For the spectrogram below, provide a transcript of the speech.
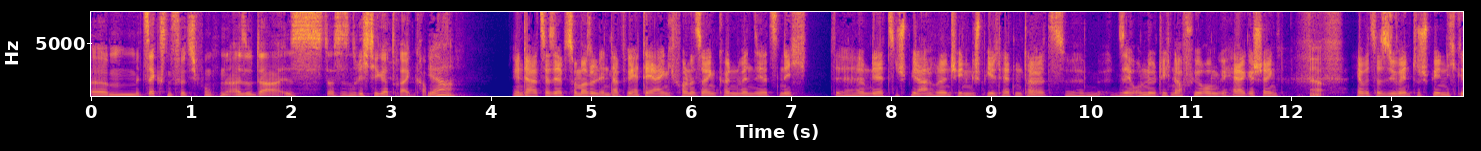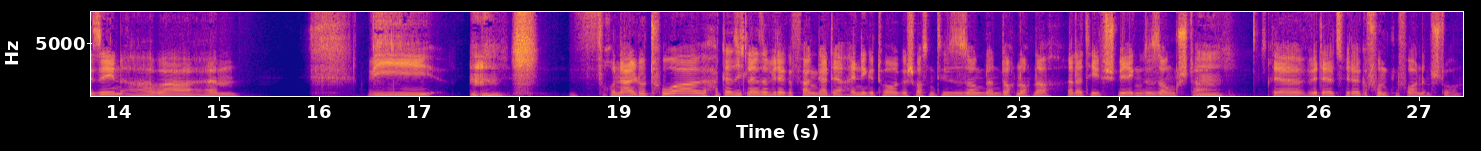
ähm, mit 46 Punkten. Also da ist das ist ein richtiger Dreikampf. ja, Inter hat ja selbst vermasselt. Inter hätte ja eigentlich vorne sein können, wenn sie jetzt nicht äh, die letzten Spiele alle unentschieden gespielt hätten, teils äh, sehr unnötig nach Führung hergeschenkt. Ja. Ich habe jetzt das Juventus-Spiel nicht gesehen, aber ähm, wie Ronaldo-Tor hat er sich langsam wieder gefangen. Der hat ja einige Tore geschossen diese Saison, dann doch noch nach relativ schwierigen Saisonstart. Mhm. Der wird jetzt wieder gefunden vorne im Sturm.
